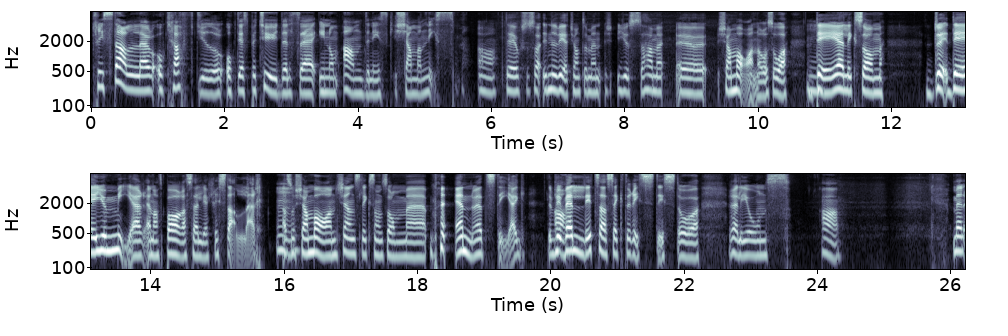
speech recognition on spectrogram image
Kristaller och kraftdjur och dess betydelse inom andnisk shamanism. Ja, det är också så, nu vet jag inte men just så här med eh, shamaner och så, det är liksom, det, det är ju mer än att bara sälja kristaller. Alltså shaman känns liksom som eh, ännu ett steg. Det blir Ja. väldigt så här sekteristiskt och religions... Ja. Men,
